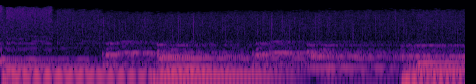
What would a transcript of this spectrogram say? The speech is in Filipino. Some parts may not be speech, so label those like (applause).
Thank you.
